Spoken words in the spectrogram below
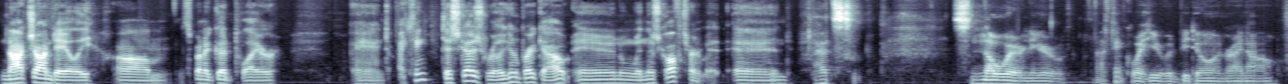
not John Daly. Um it's been a good player. And I think this guy's really going to break out and win this golf tournament. And That's it's nowhere near. I think what he would be doing right now.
